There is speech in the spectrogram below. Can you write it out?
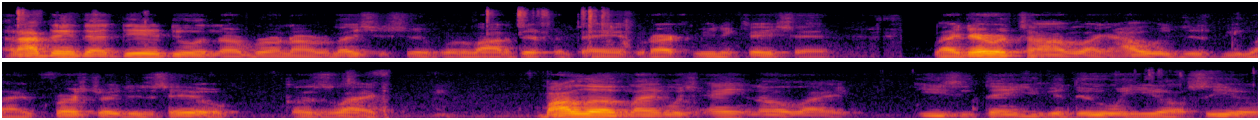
And I think that did do a number on our relationship with a lot of different things with our communication. Like there were times like I would just be like frustrated as hell because like my love language ain't no like easy thing you can do when you don't see them.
